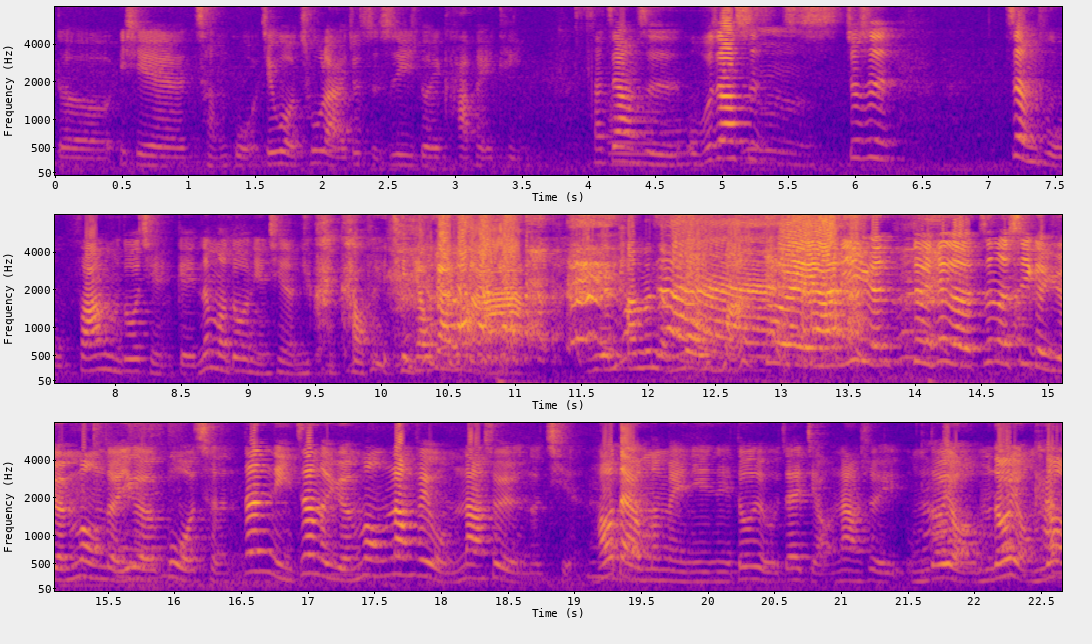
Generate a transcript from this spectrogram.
的一些成果，结果出来就只是一堆咖啡厅。那这样子，我不知道是就是。政府发那么多钱给那么多年轻人去开咖啡厅，要干嘛？圆他们的梦吗？对呀、啊，你圆对那个真的是一个圆梦的一个过程。但你这样的圆梦浪费我们纳税人的钱，好歹我们每年也都有在缴纳税，我们都有，我们都有，我们都有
